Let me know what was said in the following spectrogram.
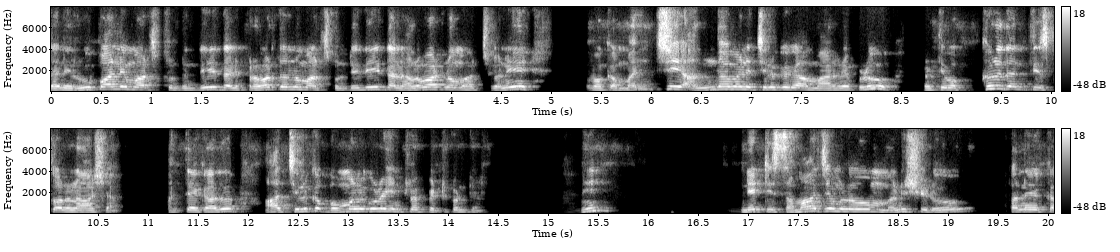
దాని రూపాన్ని మార్చుకుంటుంది దాని ప్రవర్తనను మార్చుకుంటుంది దాని అలవాటును మార్చుకొని ఒక మంచి అందమైన చిలుకగా మారినప్పుడు ప్రతి ఒక్కరూ దాన్ని తీసుకోవాలని ఆశ. అంతేకాదు ఆ చిలుక బొమ్మలు కూడా ఇంట్లో పెట్టుకుంటారు. కానీ నేటి సమాజంలో మనుషుడు తన యొక్క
